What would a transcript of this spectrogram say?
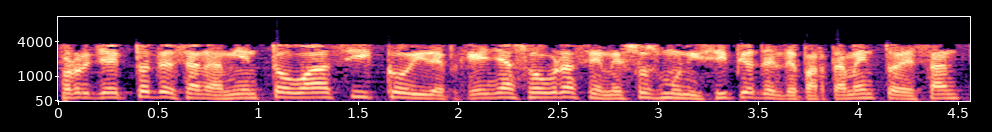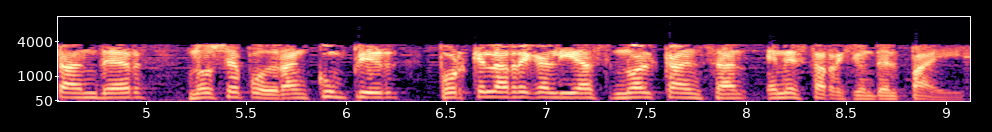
Proyectos de saneamiento básico y de pequeñas obras en esos municipios del departamento de Santander no se podrán cumplir porque las regalías no alcanzan en esta región del país.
